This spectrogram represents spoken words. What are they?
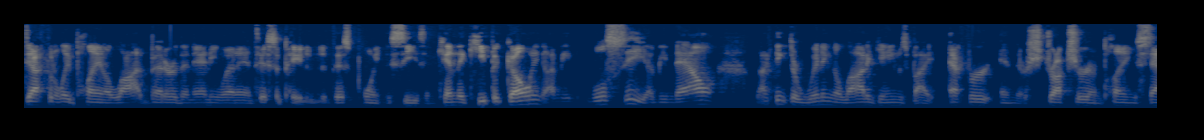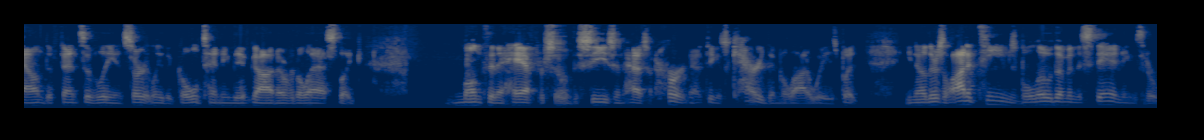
definitely playing a lot better than anyone anticipated at this point in the season. Can they keep it going? I mean, we'll see. I mean, now I think they're winning a lot of games by effort and their structure and playing sound defensively, and certainly the goaltending they've got over the last like month and a half or so of the season hasn't hurt, and I think it's carried them in a lot of ways. But you know, there's a lot of teams below them in the standings that are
